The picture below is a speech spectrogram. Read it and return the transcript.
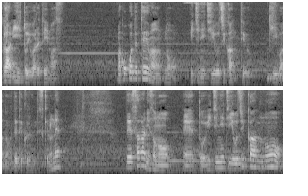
がいいと言われています、まあ、ここでテーマの1日4時間っていうキーワードが出てくるんですけどね。でさらにその、えーと、1日4時間の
